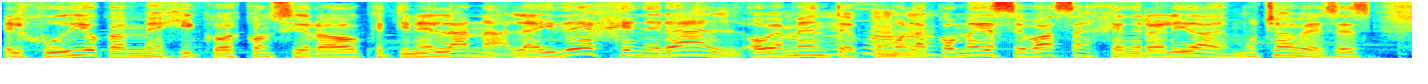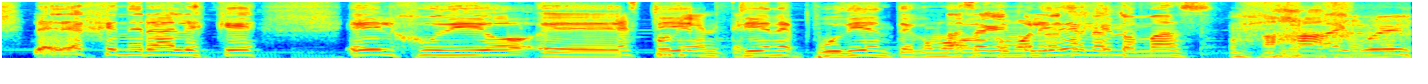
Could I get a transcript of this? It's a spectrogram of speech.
el judío acá en México es considerado que tiene lana. La idea general, obviamente, como la comedia se basa en generalidades muchas veces, la idea general es que el judío eh, Es pudiente. tiene pudiente, como, hasta que como la idea a Tomás Ajá. ay güey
